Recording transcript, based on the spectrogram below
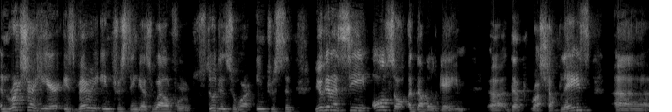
And Russia here is very interesting as well for students who are interested. You're going to see also a double game uh, that Russia plays. Uh,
